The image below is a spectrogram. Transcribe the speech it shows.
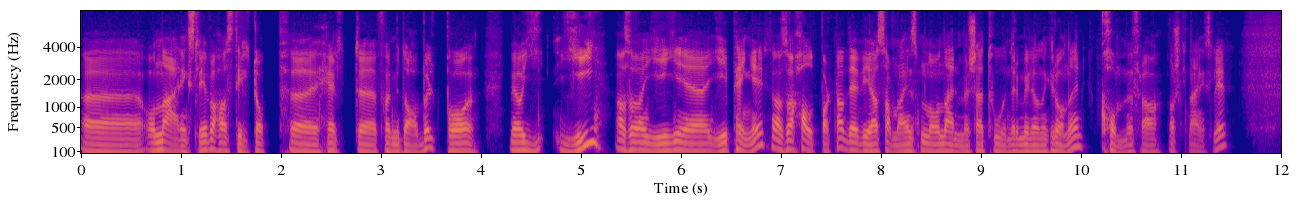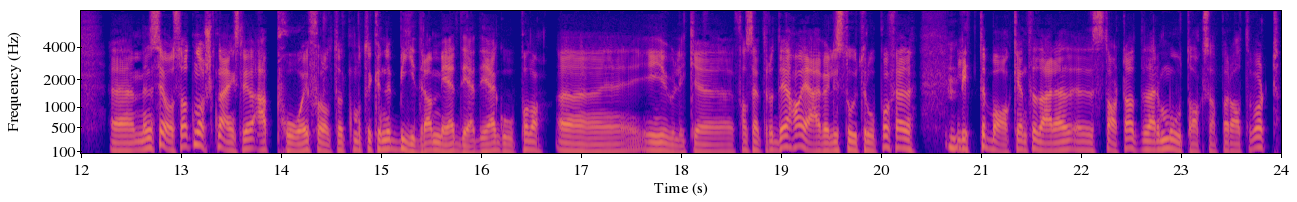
Uh, eh, og næringslivet har stilt opp uh, helt formidabelt på, med å gi, altså gi, gi, penger. Altså Halvparten av det vi har samla inn som nå nærmer seg 200 millioner kroner, kommer fra norsk næringsliv. Eh, jeg ser også at norsk næringsliv er på i forhold til å kunne bidra med det de er gode på, da, eh, i ulike fasetter. Og det har jeg veldig stor tro på. for. Litt tilbake til der jeg starta, det der mottaksapparatet vårt.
